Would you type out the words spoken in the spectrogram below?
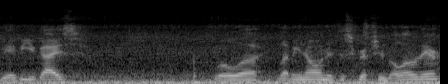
Maybe you guys will uh, let me know in the description below there.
